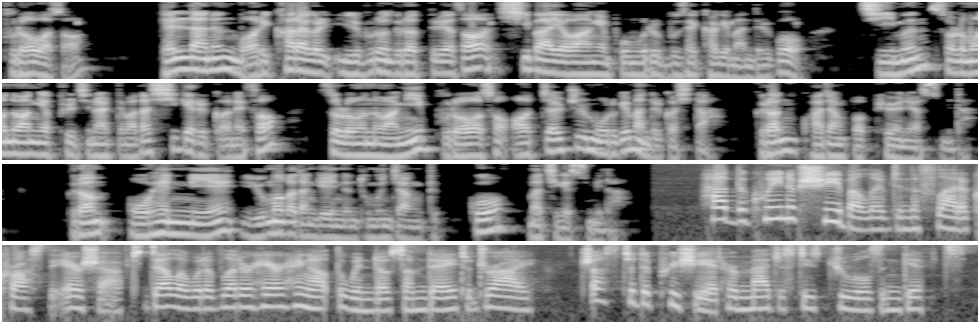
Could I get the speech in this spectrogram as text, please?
부러워서 델라는 머리카락을 일부러 늘어뜨려서 시바 여왕의 보물을 무색하게 만들고 짐은 솔로몬 왕 옆을 지날 때마다 시계를 꺼내서 솔로몬 왕이 부러워서 어쩔 줄 모르게 만들 것이다. 그런 과장법 표현이었습니다. 그럼 오헨리의 유머가 담겨 있는 두 문장 듣고 마치겠습니다. Had the Queen of Sheba lived in the flat across the air shaft, Della would have let her hair hang out the window some day to dry, just to depreciate Her Majesty's jewels and gifts.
